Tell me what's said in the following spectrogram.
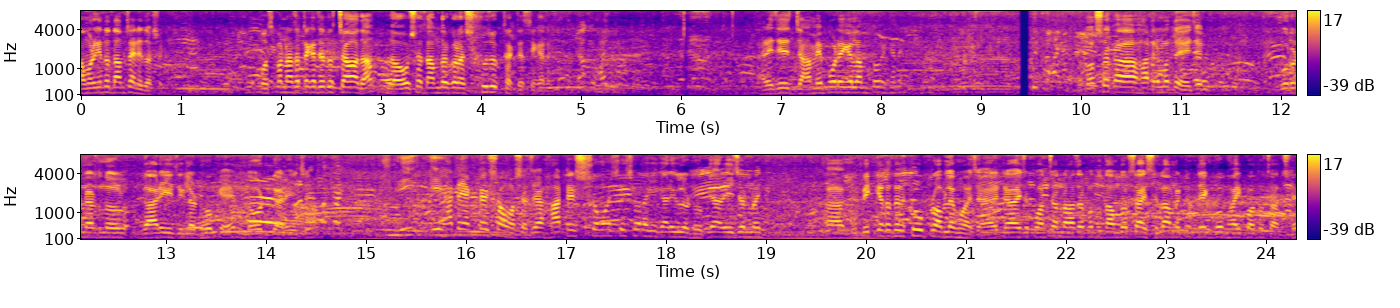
আমার কিন্তু দাম চাইনি দর্শক। পঁচপান্ন হাজার টাকা যেহেতু চাওয়া দাম অবশ্যই দাম দর করার সুযোগ থাকতেছে এখানে। আর এই যে জামে পড়ে গেলাম তো এখানে। দর্শক হাটের মধ্যে এই যে গরু নেওয়ার জন্য গাড়ি যেগুলো ঢোকে, লোড গাড়ি যে। এই এই হাটে একটাই সমস্যা যে হাটের সময় শেষ হওয়ার আগে গাড়িগুলো ঢোকে আর এই জন্যই বিক্রেতাদের খুব প্রবলেম হয়ে যায়। আর এটা এই যে পঞ্চান্ন হাজার মতো দাম দর চাইছিল, আমরা একটু দেখব ভাই কত চাচ্ছে।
